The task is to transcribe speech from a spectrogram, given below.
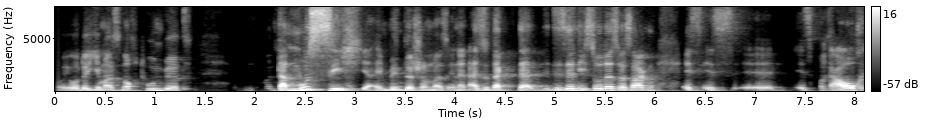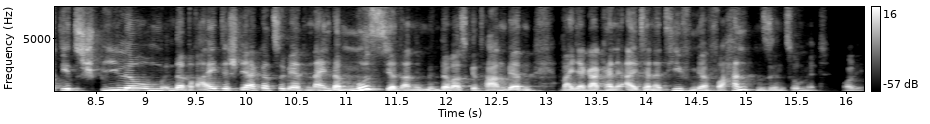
oder jemals noch tun wird da muss sich ja im Winter schon was ändern. Also da, da, das ist ja nicht so, dass wir sagen, es, es, äh, es braucht jetzt Spieler, um in der Breite stärker zu werden. Nein, da muss ja dann im Winter was getan werden, weil ja gar keine Alternativen mehr vorhanden sind somit, Olli.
